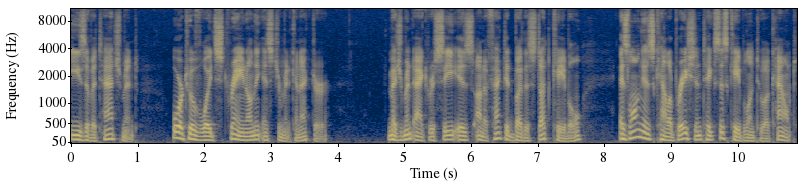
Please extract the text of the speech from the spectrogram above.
ease of attachment, or to avoid strain on the instrument connector. Measurement accuracy is unaffected by the DUT cable as long as calibration takes this cable into account.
